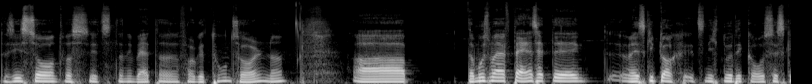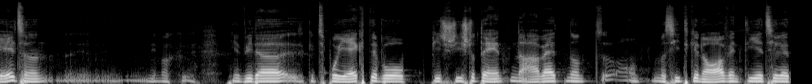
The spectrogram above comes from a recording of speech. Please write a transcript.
das ist so und was sie jetzt dann in weiterer Folge tun sollen. Ne? Äh, da muss man auf der einen Seite, weil es gibt auch jetzt nicht nur die großes Geld, sondern äh, auch hier wieder gibt es Projekte, wo PhD-Studenten arbeiten und, und man sieht genau, wenn die jetzt ihre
